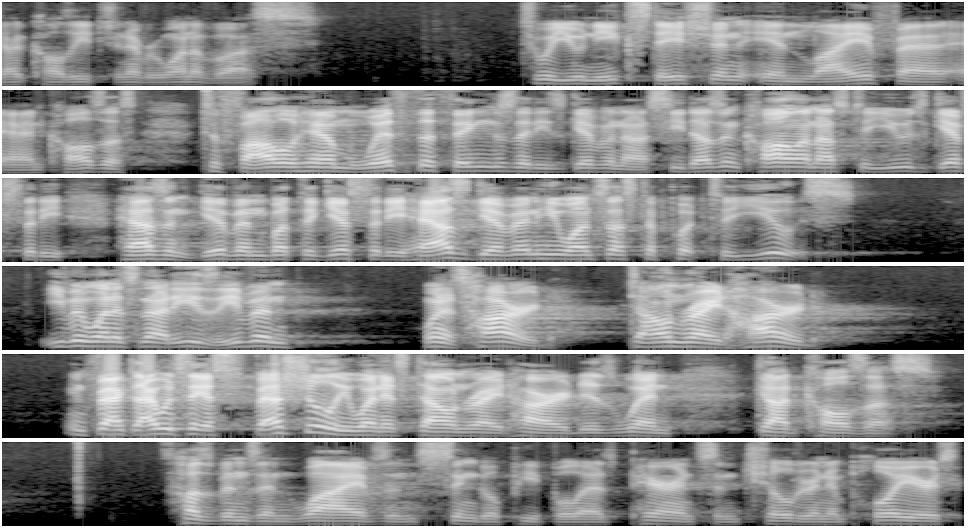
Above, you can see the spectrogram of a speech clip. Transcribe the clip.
God calls each and every one of us to a unique station in life and, and, calls us to follow him with the things that he's given us. He doesn't call on us to use gifts that he hasn't given, but the gifts that he has given, he wants us to put to use. Even when it's not easy, even when it's hard, downright hard. In fact, I would say especially when it's downright hard is when God calls us. As husbands and wives and single people, as parents and children, employers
